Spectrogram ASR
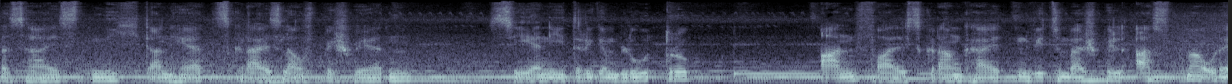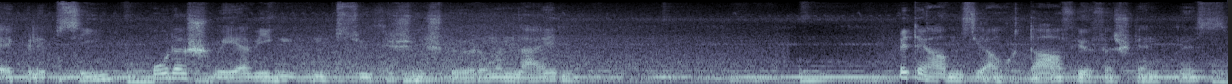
Das heißt nicht an Herz-Kreislauf-Beschwerden, sehr niedrigem Blutdruck Anfallskrankheiten wie zum Beispiel Asthma oder Epilepsie oder schwerwiegenden psychischen Störungen leiden. Bitte haben Sie auch dafür Verständnis,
